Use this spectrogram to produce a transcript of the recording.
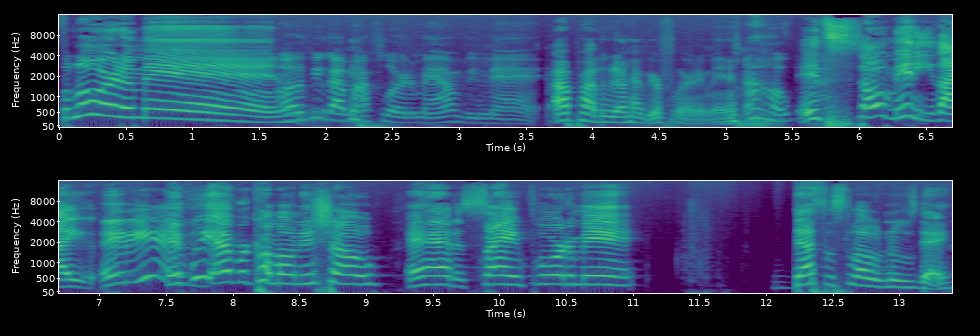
Florida man. Oh, if you got my Florida man, I'm gonna be mad. I probably don't have your Florida man. I hope It's so many. Like it is. if we ever come on this show and had the same Florida man, that's a slow news day.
